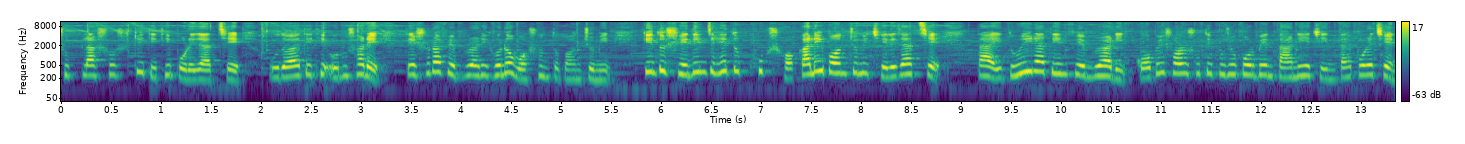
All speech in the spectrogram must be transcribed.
শুক্লা, ষষ্ঠী তিথি পড়ে যাচ্ছে। উদয়া তিথি অনুসারে তেসরা ফেব্রুয়ারি হলো বসন্ত পঞ্চমী। কিন্তু সেদিন যেহেতু খুব সকালেই পঞ্চমী ছেড়ে যাচ্ছে তাই দুই না তিন ফেব্রুয়ারি কবে সরস্বতী পুজো করবেন তা নিয়ে চিন্তায় পড়েছেন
